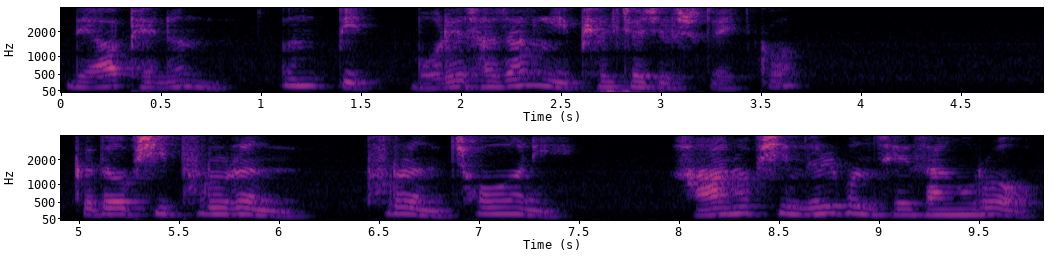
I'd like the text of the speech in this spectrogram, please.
내 앞에는 은빛 모래사장이 펼쳐질 수도 있고 끝없이 푸르른 푸른 초원이 한없이 넓은 세상으로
